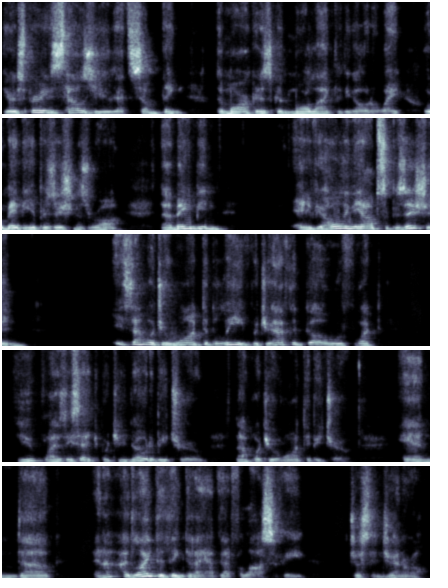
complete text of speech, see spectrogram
your experience tells you that something the market is more likely to go in a way, or maybe your position is wrong. Now, maybe, and if you're holding the opposite position, it's not what you want to believe, but you have to go with what you, as he said, what you know to be true, not what you want to be true. And uh, and I'd like to think that I have that philosophy just in general.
